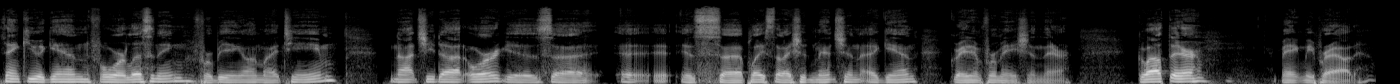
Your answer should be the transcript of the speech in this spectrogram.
Thank you again for listening, for being on my team. Nachi.org is uh, is a place that I should mention again. Great information there. Go out there, make me proud.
